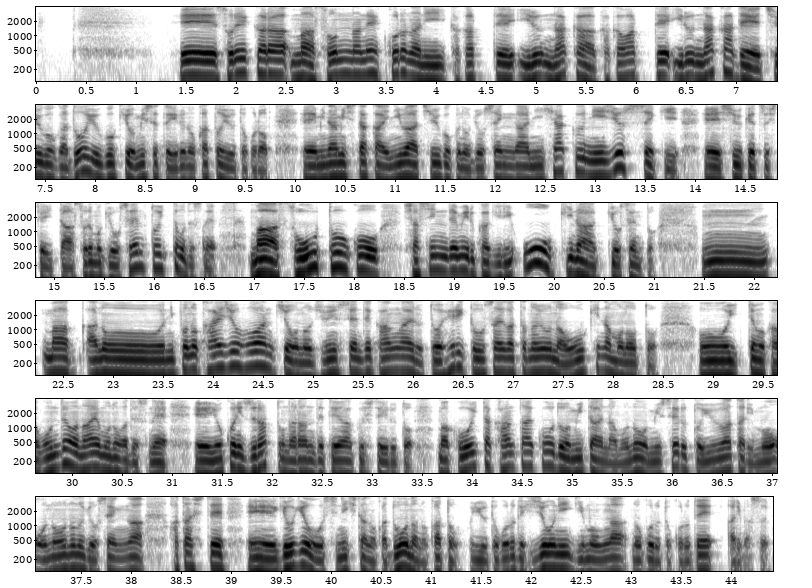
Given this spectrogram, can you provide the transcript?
えー、それから、まあ、そんな、ね、コロナにかかっている中関わっている中で中国がどういう動きを見せているのかというところ、えー、南シナ海には中国の漁船が220隻、えー、集結していた。それも漁船といってもですね、まあ、相当こう写真で見る限り大きな漁船と。うん、まああの日本の海上保安庁の巡視船で考えるとヘリ搭載型のような大きなものと言っても過言ではないものがですね、ー横にずらっと並んで停泊していると、まあ、こういった艦隊行動みたいなものを見せるというあたりも各々の漁船が果たして、えー、漁業をしに来たのかどうなのかというところで非常に疑問が残るところであります。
